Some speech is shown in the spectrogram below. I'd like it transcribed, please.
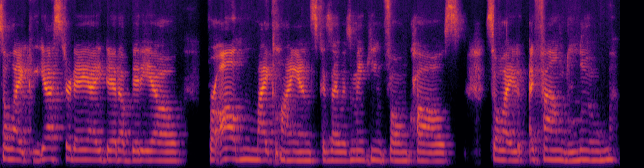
So, like yesterday, I did a video for all my clients because I was making phone calls. So, I, I found Loom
